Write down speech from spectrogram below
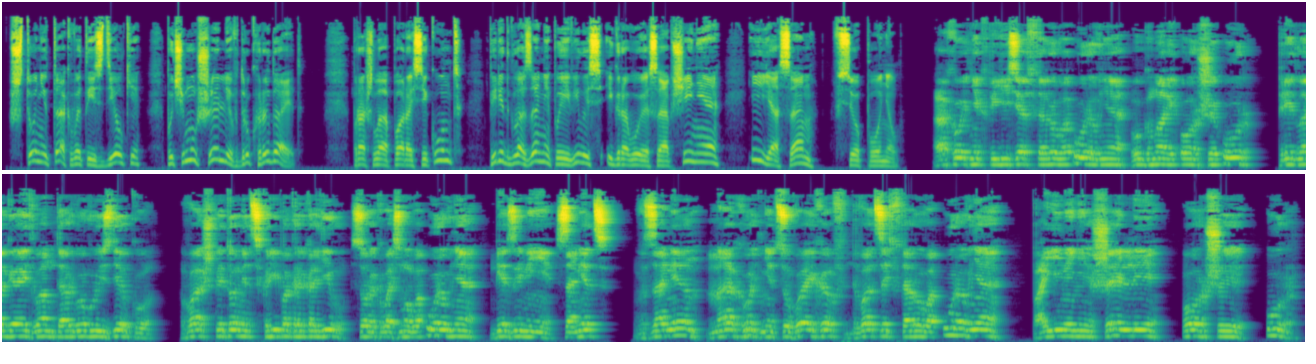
Что не так в этой сделке? Почему Шелли вдруг рыдает? Прошла пара секунд, перед глазами появилось игровое сообщение, и я сам все понял. Охотник 52 уровня Угмай Орши Ур предлагает вам торговую сделку. Ваш питомец Крипа-крокодил 48 уровня, без имени самец, взамен на охотницу Вайхов 22 уровня по имени Шелли Орши Ур.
